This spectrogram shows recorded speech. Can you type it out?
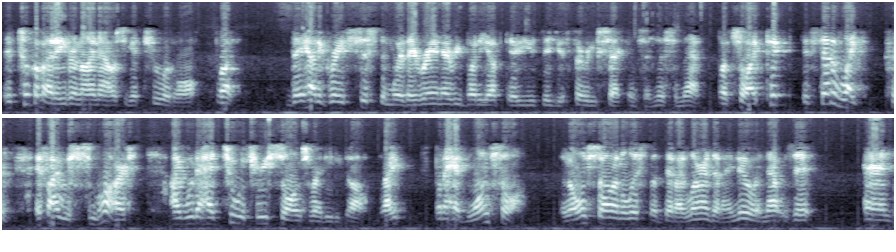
It took about eight or nine hours to get through it all, but they had a great system where they ran everybody up there. You did your 30 seconds and this and that. But so I picked instead of like, if I was smart, I would have had two or three songs ready to go, right? But I had one song, the only song on the list that, that I learned that I knew, and that was it. And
